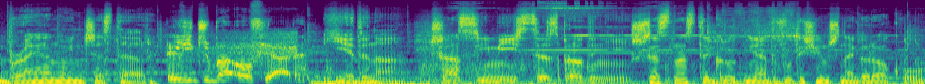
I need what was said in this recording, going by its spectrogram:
Brian Winchester. Liczba ofiar: jedna. Czas i miejsce zbrodni: 16 grudnia 2000 roku.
